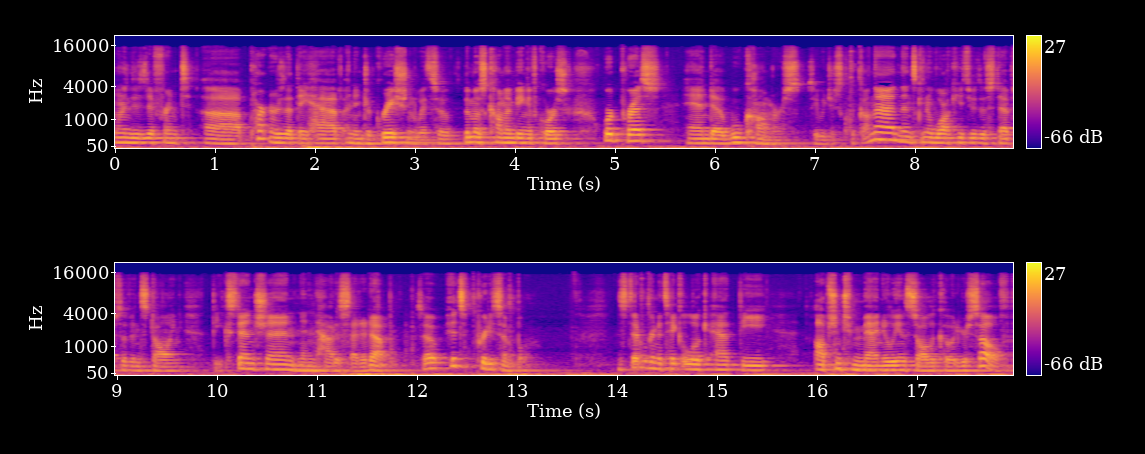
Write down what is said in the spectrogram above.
one of the different uh, partners that they have an integration with. So the most common being, of course, WordPress and uh, WooCommerce. So we just click on that and then it's going to walk you through the steps of installing the extension and how to set it up. So it's pretty simple. Instead, we're going to take a look at the option to manually install the code yourself.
